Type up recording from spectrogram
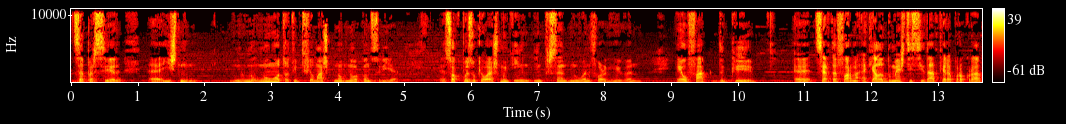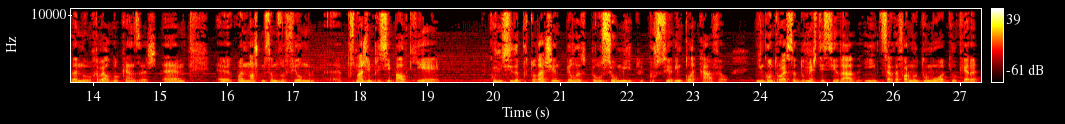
desaparecer. Uh, isto num outro tipo de filme acho que não, não aconteceria. Só que depois o que eu acho muito interessante no Unforgiven é o facto de que eh, de certa forma, aquela domesticidade que era procurada no Rebelde do Kansas. Uh, uh, quando nós começamos o filme, a personagem principal que é conhecida por toda a gente pela, pelo seu mito e por ser implacável, encontrou essa domesticidade e, de certa forma, domou aquilo que era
